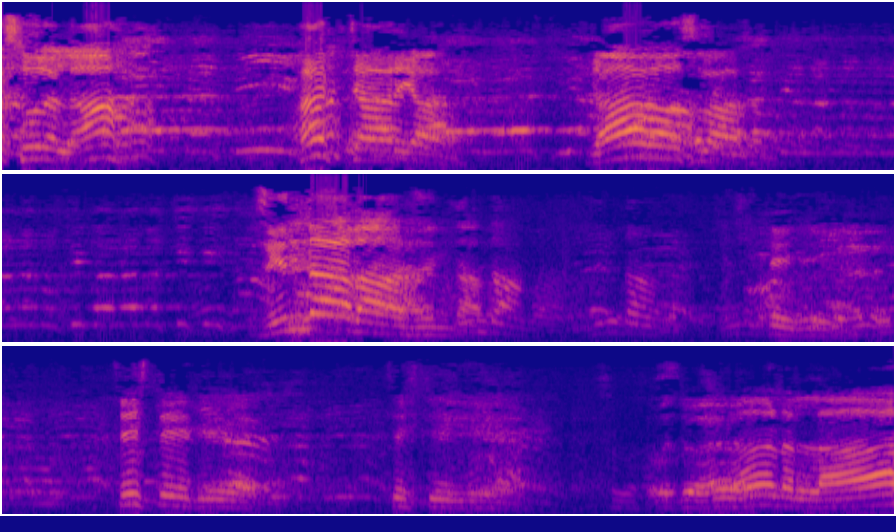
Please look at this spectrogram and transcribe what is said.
رسول اللہ؟ حق چار یار۔ یا غوث اعظم زندہ باد زندہ باد۔ جی۔ جی۔ جو ہے سبحان اللہ۔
